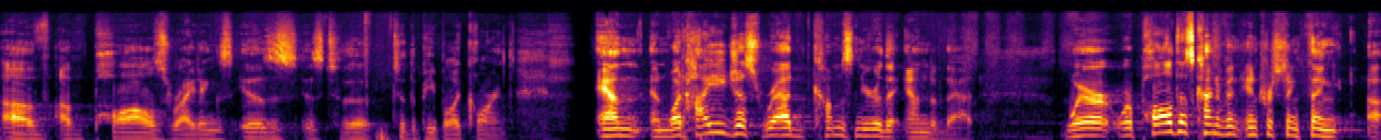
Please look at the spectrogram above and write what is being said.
of, of Paul's writings is, is to, the, to the people at Corinth. And, and what Heidi just read comes near the end of that where, where Paul does kind of an interesting thing. Uh,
